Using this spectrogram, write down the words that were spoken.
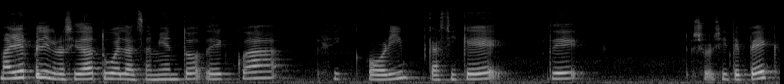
Mayor peligrosidad tuvo el lanzamiento de Cuajicori, cacique de Xochitepec,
